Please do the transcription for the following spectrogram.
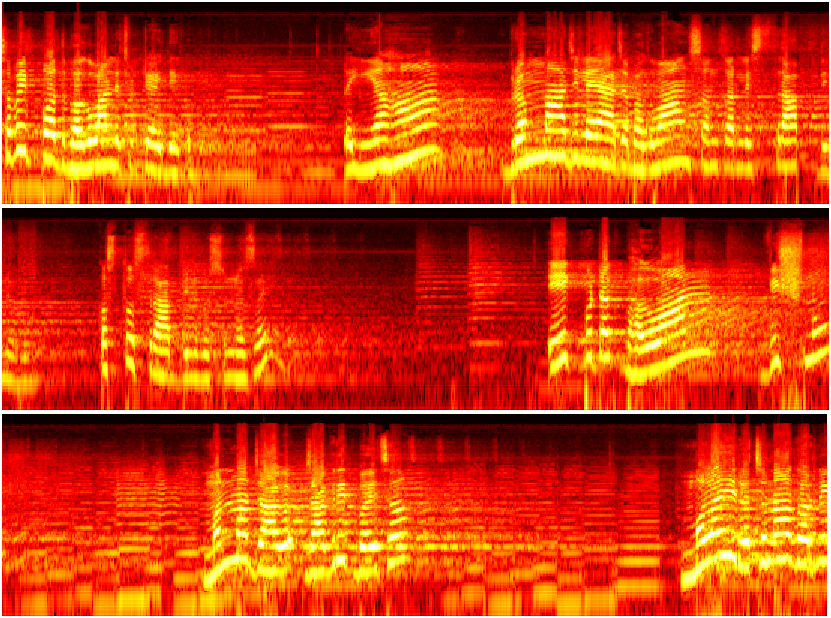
सबै पद भगवान्ले छुट्याइदिएको। र यहाँ ब्रह्माजीलाई आज भगवान् शङ्करले श्राप दिनुभयो। कस्तो श्राप दिनुभयो सुन्नुहोस् है। एकपटक भगवान् विष्णु मनमा जाग जागृत भएछ। मलाई रचना गर्ने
